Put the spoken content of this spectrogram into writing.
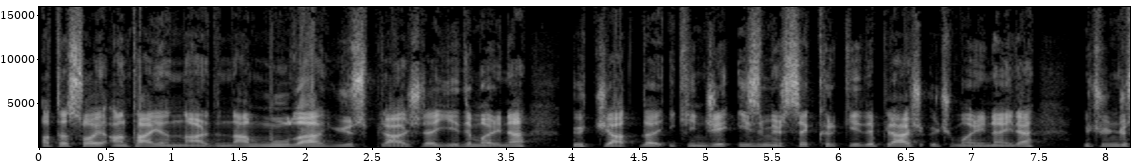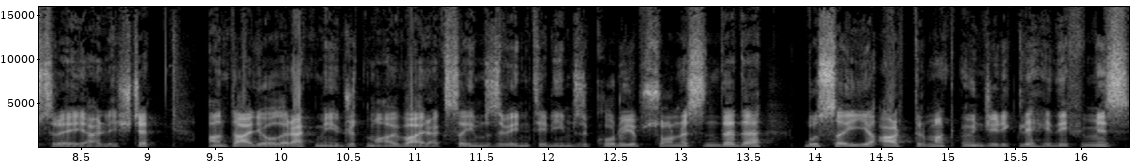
Atasoy Antalya'nın ardından Muğla 100 plajla 7 marina 3 yatla ikinci, İzmir ise 47 plaj 3 marina ile 3. sıraya yerleşti. Antalya olarak mevcut mavi bayrak sayımızı ve niteliğimizi koruyup sonrasında da bu sayıyı arttırmak öncelikli hedefimiz.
